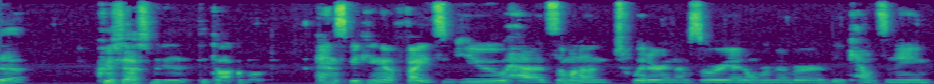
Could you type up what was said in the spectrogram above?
uh, Chris asked me to, to talk about. And speaking of fights, you had someone on Twitter, and I'm sorry I don't remember the account's name,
